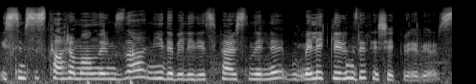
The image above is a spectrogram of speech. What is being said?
isimsiz kahramanlarımıza, Niğde Belediyesi personeline, bu meleklerimize teşekkür ediyoruz.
